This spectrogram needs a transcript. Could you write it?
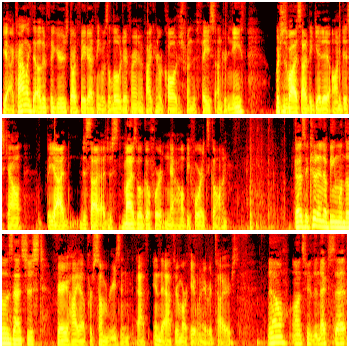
yeah, I kind of like the other figures. Darth Vader, I think it was a little different if I can recall just from the face underneath, which is why I decided to get it on discount. But yeah, I decided I just might as well go for it now before it's gone. Because it could end up being one of those that's just very high up for some reason in the aftermarket when it retires. Now, on to the next set.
